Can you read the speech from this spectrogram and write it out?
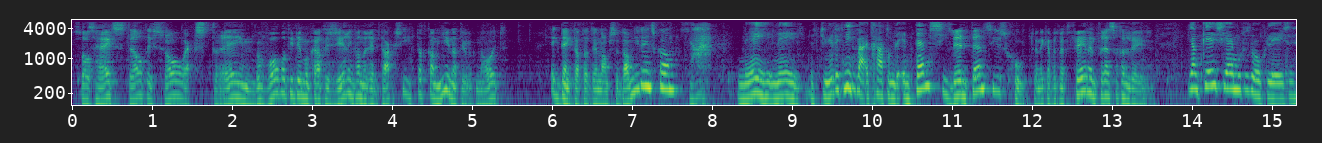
Zoals hij het stelt is zo extreem. Bijvoorbeeld die democratisering van de redactie. Dat kan hier natuurlijk nooit. Ik denk dat dat in Amsterdam niet eens kan. Ja, nee, nee, natuurlijk niet. Maar het gaat om de intentie. De intentie is goed en ik heb het met veel interesse gelezen. Jan Kees, jij moet het ook lezen.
